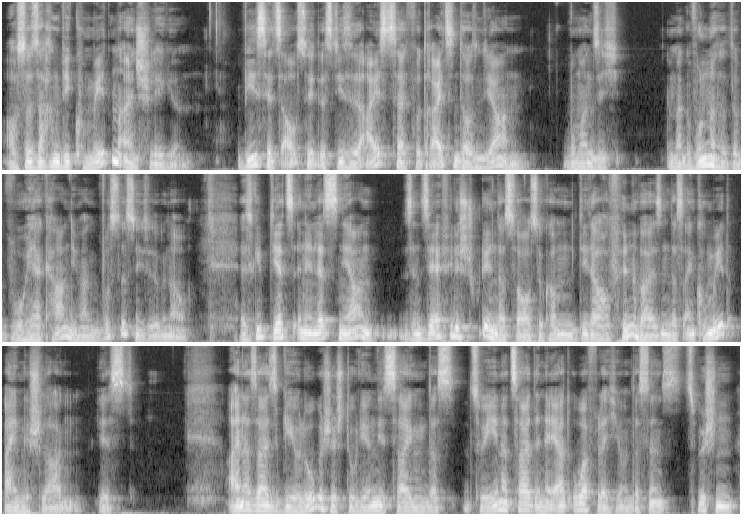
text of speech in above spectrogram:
Auch so Sachen wie Kometeneinschläge. Wie es jetzt aussieht, ist diese Eiszeit vor 13.000 Jahren, wo man sich immer gewundert hatte, woher kam die? Man wusste es nicht so genau. Es gibt jetzt in den letzten Jahren, sind sehr viele Studien dazu rausgekommen, die darauf hinweisen, dass ein Komet eingeschlagen ist. Einerseits geologische Studien, die zeigen, dass zu jener Zeit in der Erdoberfläche, und das sind zwischen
